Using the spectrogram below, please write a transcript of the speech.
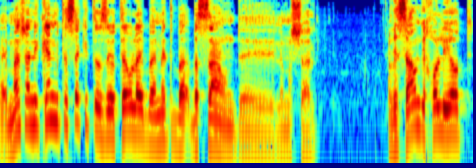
אה, מה שאני כן מתעסק איתו זה יותר אולי באמת בסאונד, אה, למשל. וסאונד יכול להיות,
